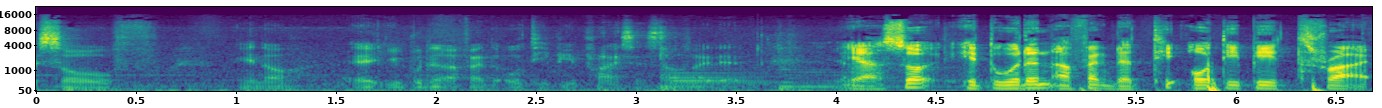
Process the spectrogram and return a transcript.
So, you know, it, it wouldn't affect the OTP price and stuff like that. Yeah, yeah so it wouldn't affect the T- OTP tri-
